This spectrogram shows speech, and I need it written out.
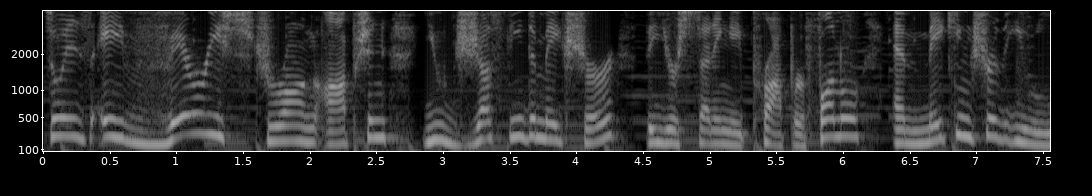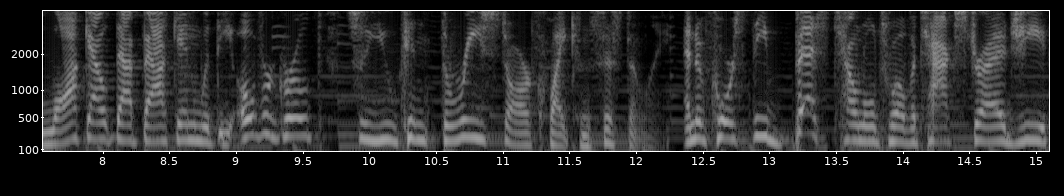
So it is a very strong option. You just need to make sure that you're setting a proper funnel and making sure that you lock out that back end with the overgrowth so you can three star quite consistently. And of course, the best Town Hall 12 attack strategy,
